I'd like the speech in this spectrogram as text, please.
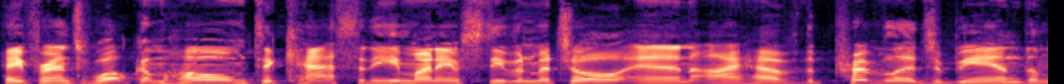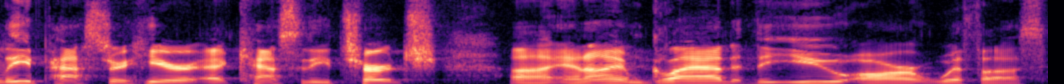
Hey, friends, welcome home to Cassidy. My name is Stephen Mitchell, and I have the privilege of being the lead pastor here at Cassidy Church. Uh, and I am glad that you are with us.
